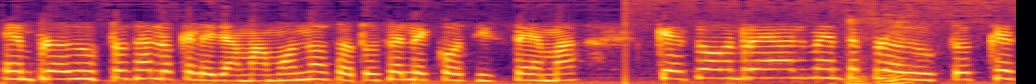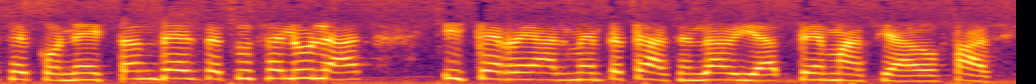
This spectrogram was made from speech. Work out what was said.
en productos a lo que le llamamos nosotros el ecosistema, que son realmente productos que se conectan desde tu celular y que realmente te hacen la vida demasiado fácil.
